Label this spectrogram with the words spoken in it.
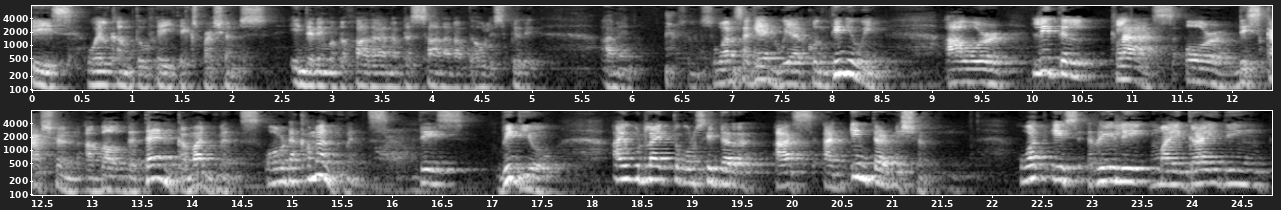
Peace. Welcome to Faith Expressions. In the name of the Father, and of the Son, and of the Holy Spirit. Amen. So once again, we are continuing our little class or discussion about the Ten Commandments or the Commandments. This video, I would like to consider as an intermission. What is really my guiding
